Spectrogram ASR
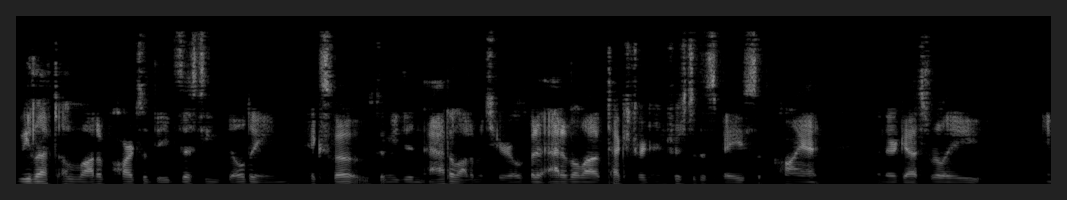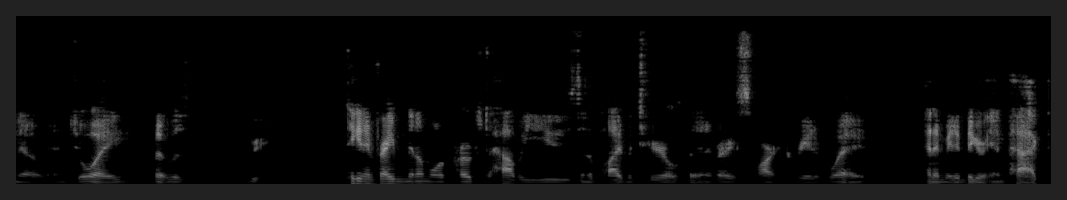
we left a lot of parts of the existing building exposed and we didn't add a lot of materials, but it added a lot of texture and interest to the space that the client and their guests really, you know, enjoy. But it was taking a very minimal approach to how we used and applied materials, but in a very smart and creative way. And it made a bigger impact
